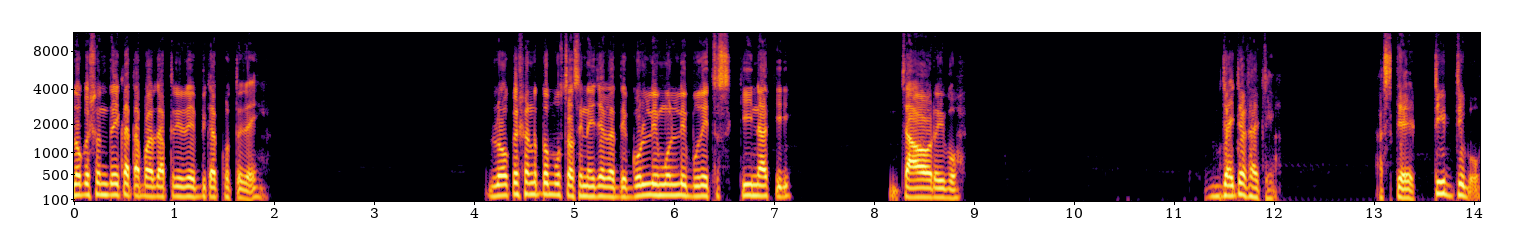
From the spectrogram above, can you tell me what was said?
লোকেশন দেখে তারপর যাত্রীর পিক করতে যাই। লোকেশনে তো বুঝতেছি না, এই জায়গা দিয়ে গল্লি মল্লি বুঝাইতেছে কি না কি। যাওয়া রইব যাইতে থাকি। আজকে টিপ দিব।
